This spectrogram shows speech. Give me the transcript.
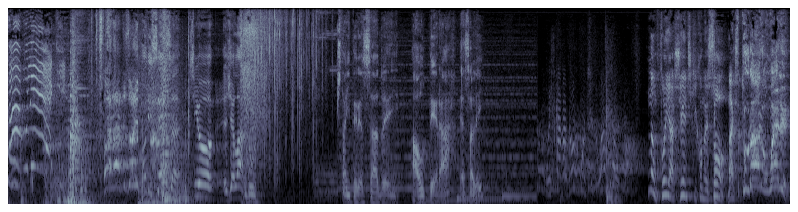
Ah, moleque! Parados aí! Com licença, senhor Gelado. Está interessado em alterar essa lei? Não foi a gente que começou! Mas turaram ele!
